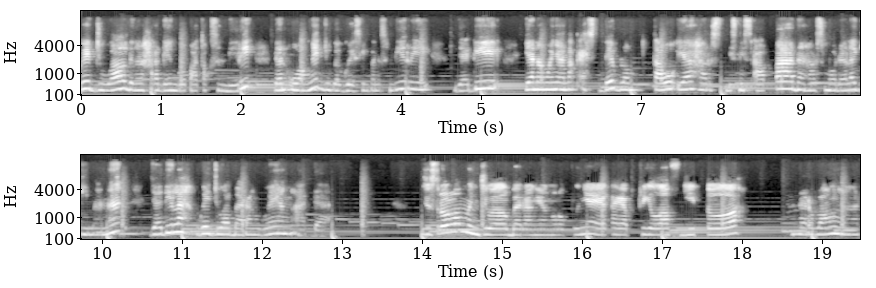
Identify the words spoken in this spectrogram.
gue jual dengan harga yang gue patok sendiri dan uangnya juga gue simpan sendiri. Jadi ya namanya anak SD belum tahu ya harus bisnis apa dan harus modalnya gimana. Jadilah gue jual barang gue yang ada justru lo menjual barang yang lo punya ya kayak pre-love gitu. Benar banget.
